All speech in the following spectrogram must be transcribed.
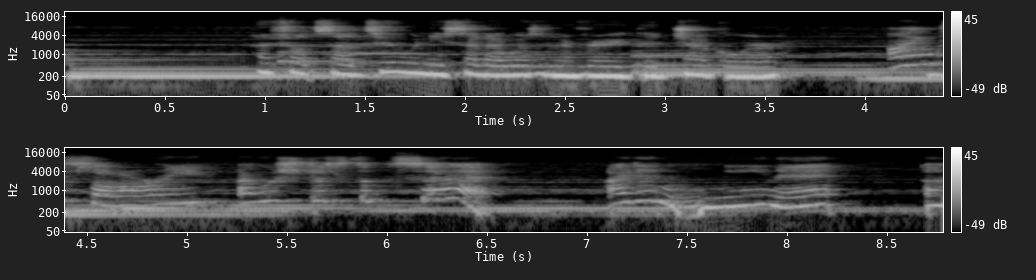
I felt sad too when you said I wasn't a very good juggler. I'm sorry. I was just upset. I didn't mean it. Uh,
